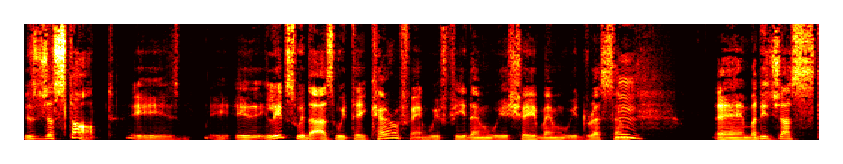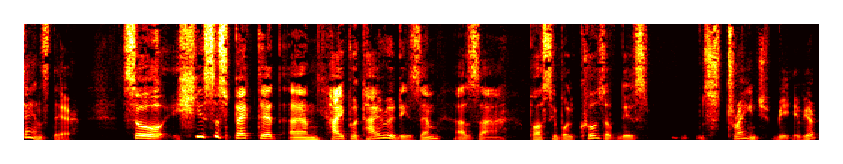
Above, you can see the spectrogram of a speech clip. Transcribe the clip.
he's just stopped. He, he, he, lives with us. We take care of him. We feed him. We shave him. We dress him. Mm. but he just stands there. So he suspected um, hypothyroidism as a possible cause of this strange behavior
